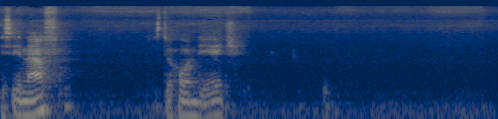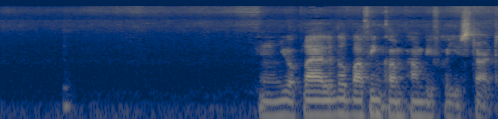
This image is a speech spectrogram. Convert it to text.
is enough just to hone the edge and you apply a little buffing compound before you start.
